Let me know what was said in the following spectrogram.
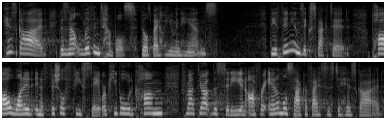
his God does not live in temples built by human hands. The Athenians expected. Paul wanted an official feast day where people would come from throughout the city and offer animal sacrifices to his God.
